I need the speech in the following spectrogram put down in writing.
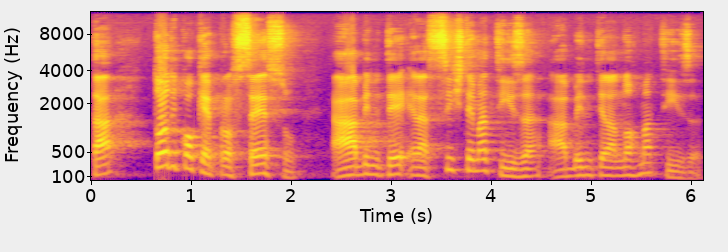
tá? Todo e qualquer processo, a ABNT ela sistematiza, a ABNT ela normatiza.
